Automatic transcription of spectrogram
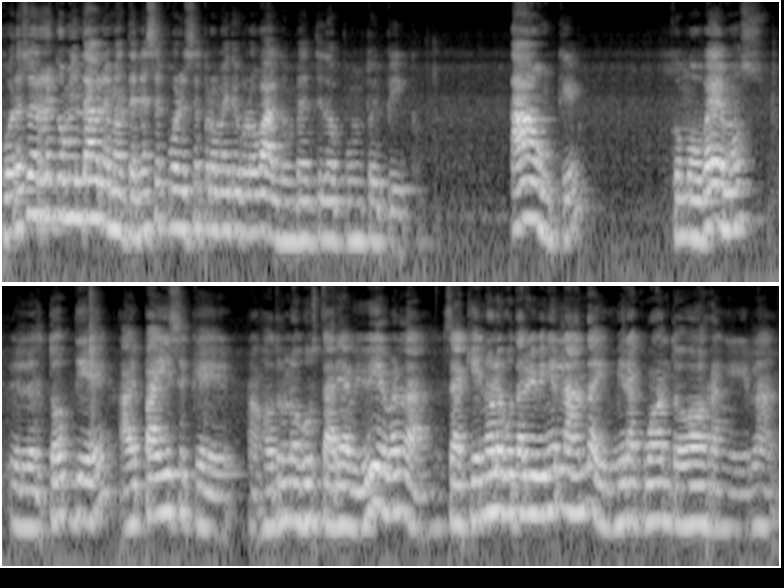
Por eso es recomendable mantenerse por ese promedio global de un 22 puntos y pico. Aunque, como vemos, en el top 10 hay países que a nosotros nos gustaría vivir, ¿verdad? O sea, ¿a quién no le gustaría vivir en Irlanda? Y mira cuánto ahorran en Irlanda.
